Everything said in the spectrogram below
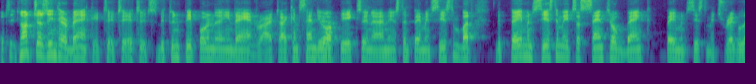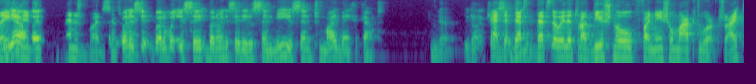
It's, it's not just interbank. It's it's it's it's between people in the in the end, right? I can send you yeah. a PIX in an instant payment system, but the payment system it's a central bank payment system. It's regulated yeah, and managed by the central when bank. Say, but when you say but when you say that you send me, you send to my bank account. Yeah, you don't. Yeah, that's that's the way the traditional financial market works, right?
